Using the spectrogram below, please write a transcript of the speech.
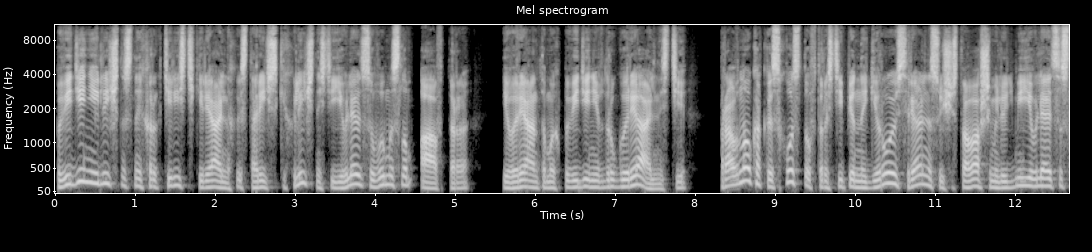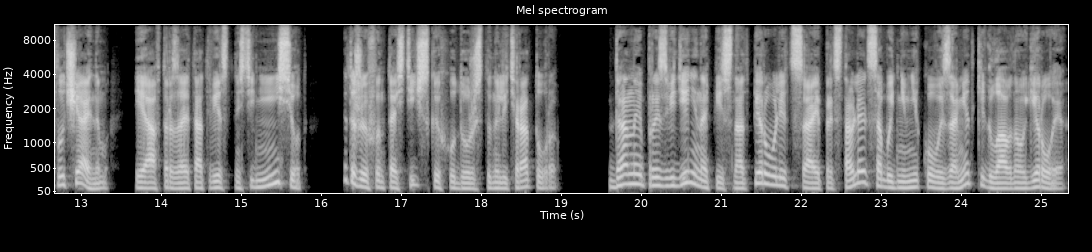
поведение и личностные характеристики реальных исторических личностей являются вымыслом автора и вариантом их поведения в другой реальности, равно как и сходство второстепенных героев с реально существовавшими людьми является случайным – и автор за это ответственности не несет. Это же фантастическая художественная литература. Данное произведение написано от первого лица и представляет собой дневниковые заметки главного героя.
